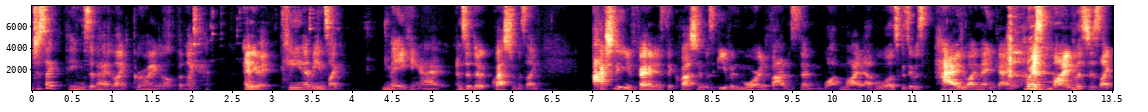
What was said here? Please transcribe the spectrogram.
just like things about like growing up and like anyway, cleaner means like making out. And so the question was like actually in fairness the question was even more advanced than what my level was because it was how do I make out? Whereas mine was just like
